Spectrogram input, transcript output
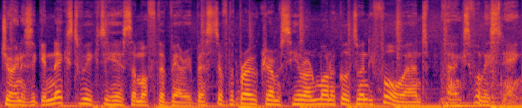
Join us again next week to hear some of the very best of the programs here on Monocle 24, and thanks for listening.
